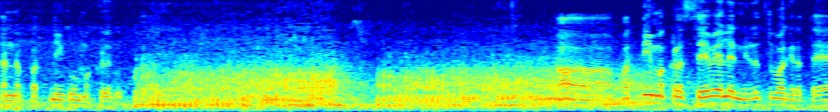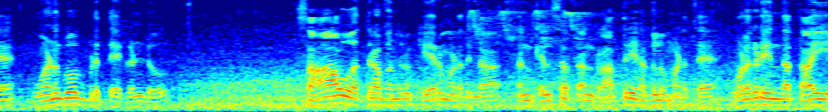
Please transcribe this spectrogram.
ತನ್ನ ಪತ್ನಿಗೂ ಮಕ್ಕಳಿಗೂ ಕೊಡೋದು. ಆ ಪತ್ನಿ ಮಕ್ಕಳ ಸೇವೆಯಲ್ಲೇ ನಿರತವಾಗಿರುತ್ತೆ, ಒಣಗೋಗ್ಬಿಡುತ್ತೆ ಗಂಡು. ಸಾವು ಹತ್ರ ಬಂದ್ರು ಕೇರ್ ಮಾಡೋದಿಲ್ಲ. ತನ್ನ ಕೆಲಸ ತಾನು ರಾತ್ರಿ ಹಗಲು ಮಾಡುತ್ತೆ. ಒಳಗಡೆಯಿಂದ ತಾಯಿ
